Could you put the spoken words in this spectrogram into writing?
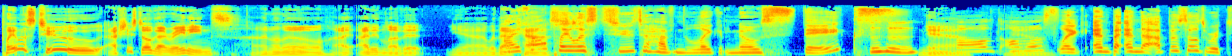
Playlist Two actually still got ratings. I don't know. I, I didn't love it. Yeah, with that I cast. found playlist two to have like no stakes Mm-hmm. yeah, involved, almost like and but and the episodes were t-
